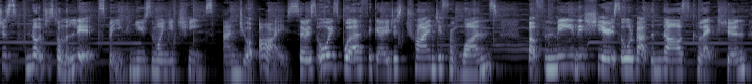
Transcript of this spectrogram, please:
just not just on the lips, but you can use them on your cheeks and your eyes. So it's always worth a go, just trying different ones. But for me this year, it's all about the NARS collection.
